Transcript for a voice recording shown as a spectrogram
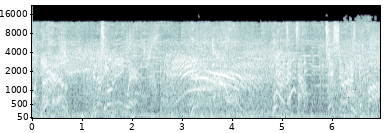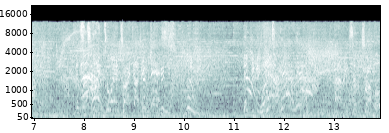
What the hell? You're not going anywhere. What a letdown! Kiss your ass goodbye! It's time to end try dodging this! Think you can hit? Having some trouble?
